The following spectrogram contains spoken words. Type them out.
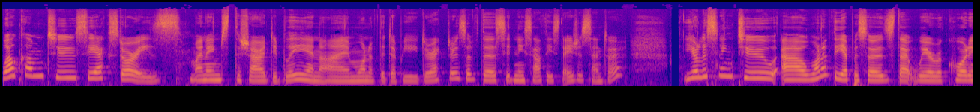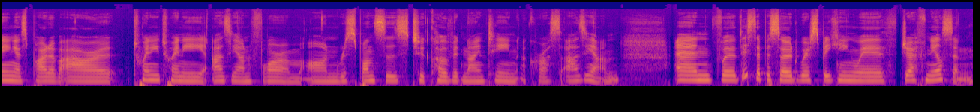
Welcome to SEAC Stories. My name's Thushara Dibley, and I'm one of the deputy directors of the Sydney Southeast Asia Centre. You're listening to uh, one of the episodes that we're recording as part of our 2020 ASEAN Forum on responses to COVID 19 across ASEAN. And for this episode, we're speaking with Jeff Neilson,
